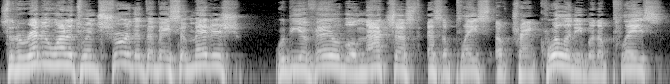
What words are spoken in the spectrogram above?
So the Rebbe wanted to ensure that the Beis Medrash would be available not just as a place of tranquility, but a place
